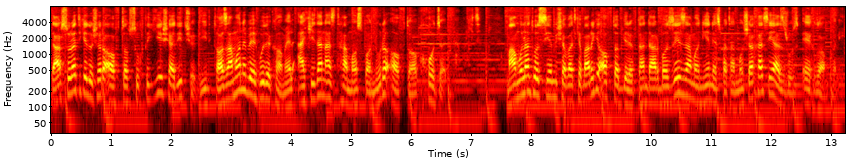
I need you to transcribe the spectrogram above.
در صورتی که دچار آفتاب سوختگی شدید شدید تا زمان بهبود کامل اکیدا از تماس با نور آفتاب خودداری نمایید معمولا توصیه می شود که برای آفتاب گرفتن در بازه زمانی نسبتا مشخصی از روز اقدام کنید.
